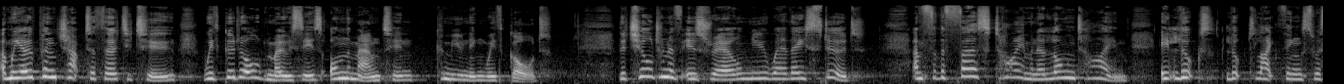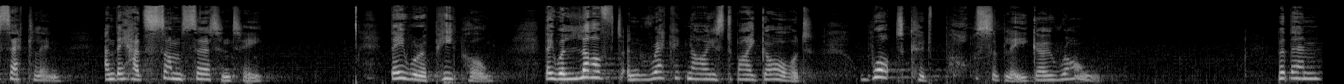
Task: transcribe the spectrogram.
And we open chapter 32 with good old Moses on the mountain communing with God. The children of Israel knew where they stood. And for the first time in a long time, it looked, looked like things were settling and they had some certainty. They were a people. They were loved and recognized by God. What could possibly go wrong? But then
